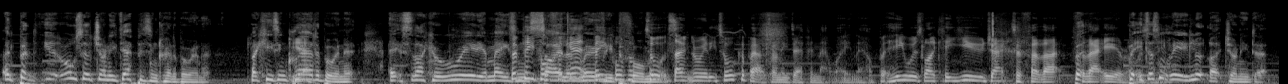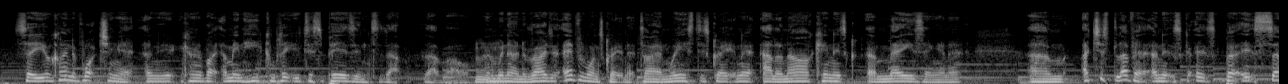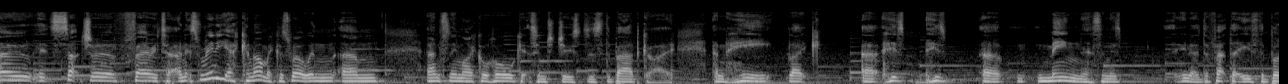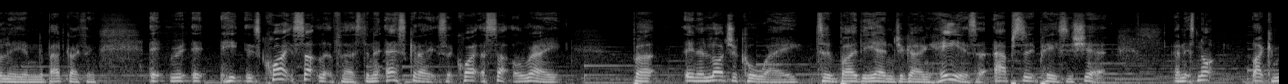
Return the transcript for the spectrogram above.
And, but also Johnny Depp is incredible in it. Like he's incredible in it. It's like a really amazing but silent forget. movie People talk, performance. don't really talk about Johnny Depp in that way now. But he was like a huge actor for that for that era. But it doesn't he? really look like Johnny Depp. So you're kind of watching it, and you're kind of like, I mean, he completely disappears into that that role. Hmm. And Winona Ryder, everyone's great in it. Dianne Wiest is great in it. Alan Arkin is amazing in it. Um, I just love it, and it's it's but it's so it's such a fairy tale, and it's really economic as well. When um, Anthony Michael Hall gets introduced as the bad guy, and he like uh, his his uh, meanness and his you know the fact that he's the bully and the bad guy thing it, it he, it's quite subtle at first and it escalates at quite a subtle rate but in a logical way to by the end you're going he is an absolute piece of shit and it's not like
